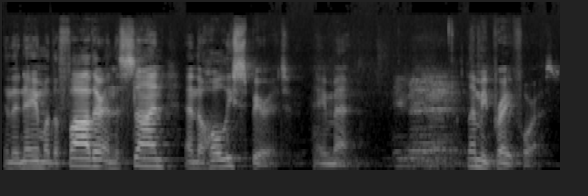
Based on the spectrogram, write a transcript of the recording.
In the name of the Father and the Son and the Holy Spirit. Amen. Amen. Let me pray for us.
